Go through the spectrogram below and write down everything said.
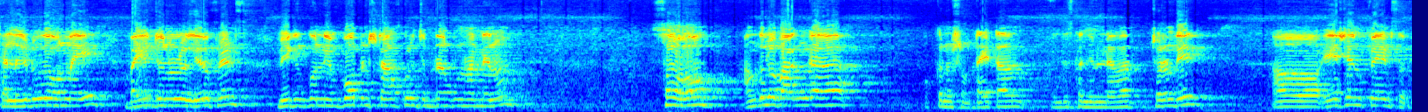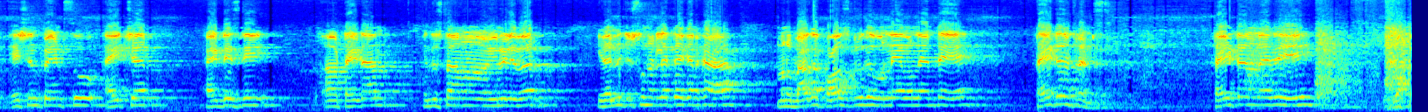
చాలా నెగిటివ్గా ఉన్నాయి. బయట జోన్లో లేవు ఫ్రెండ్స్. మీకు ఇంకొన్ని ఇంపార్టెంట్ స్టాక్స్ గురించి చెప్దాం అనుకుంటున్నాను నేను. సో అందులో భాగంగా ఒక్క నిమిషం. టైటాన్ హిందుస్థాన్ యూనిలెవర్ చూడండి. Asian Paints Asian Paints Eicher ITC Titan Hindustan Unilever ఇవన్నీ చూసుకున్నట్లయితే కనుక మనకు బాగా పాజిటివ్గా ఉన్నాయి ఉన్నాయంటే టైటన్ ఫ్రెండ్స్ టైటన్ అనేది ఒక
